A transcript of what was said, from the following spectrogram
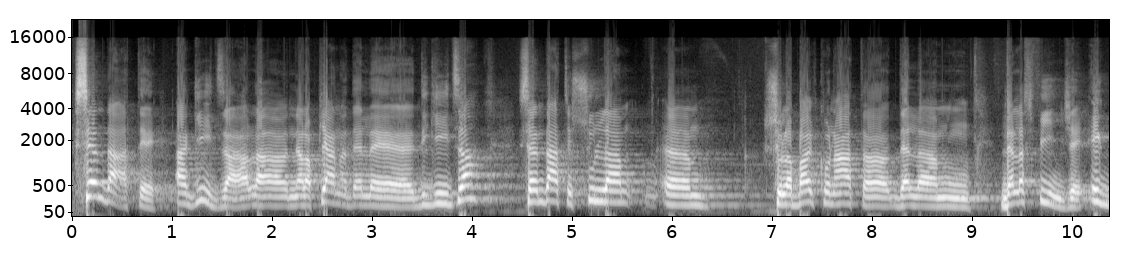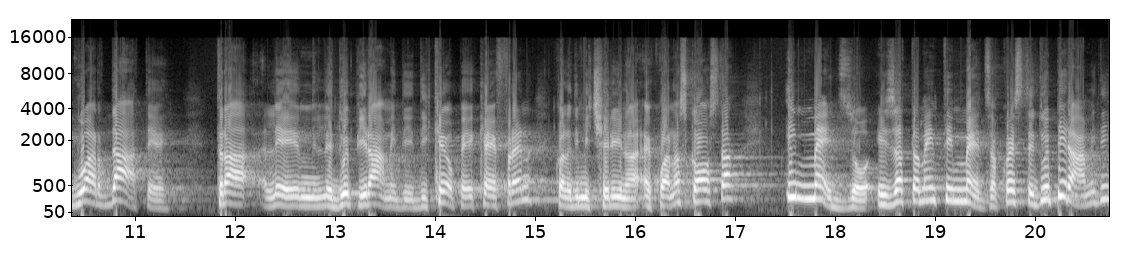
Se andate a Giza, la, nella piana delle, di Giza, se andate sulla, ehm, sulla balconata della, mm, della, Sfinge e guardate tra le, le, due piramidi di Cheope e Kefren, quella di Micerino è qua nascosta, in mezzo, esattamente in mezzo a queste due piramidi,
